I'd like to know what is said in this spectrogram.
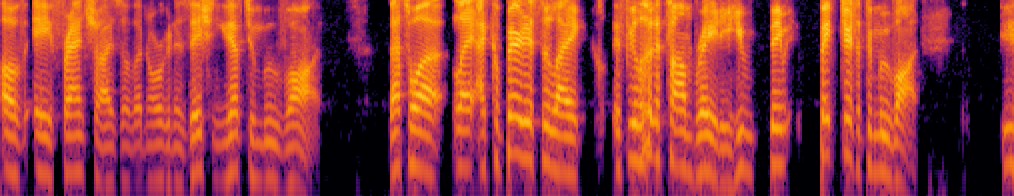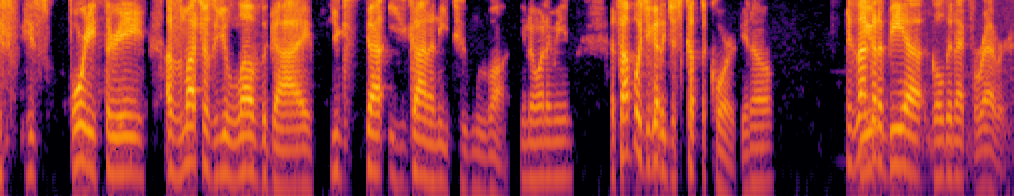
of a franchise of an organization, you have to move on. That's why, like, I compare this to like if you look at Tom Brady, he they Patriots have to move on. He's he's 43. As much as you love the guy, you got you gotta need to move on. You know what I mean? At some point, you gotta just cut the cord. You know, he's not You- gonna be a Golden Knight forever.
